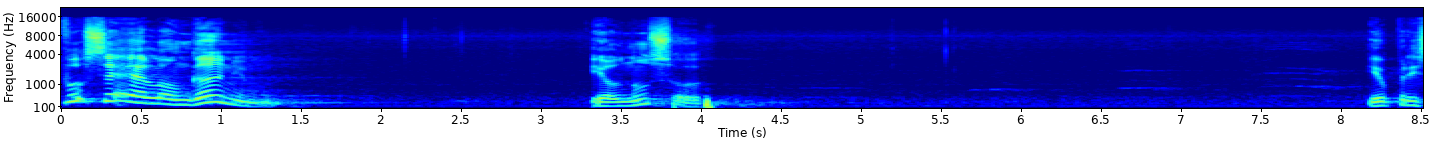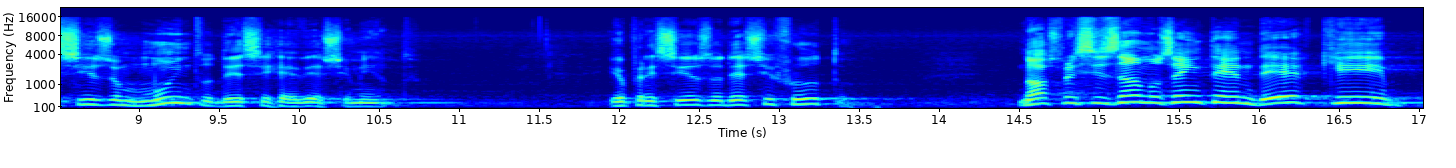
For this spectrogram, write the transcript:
Você é longânimo? Eu não sou. Eu preciso muito desse revestimento. Eu preciso desse fruto. Nós precisamos entender que,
